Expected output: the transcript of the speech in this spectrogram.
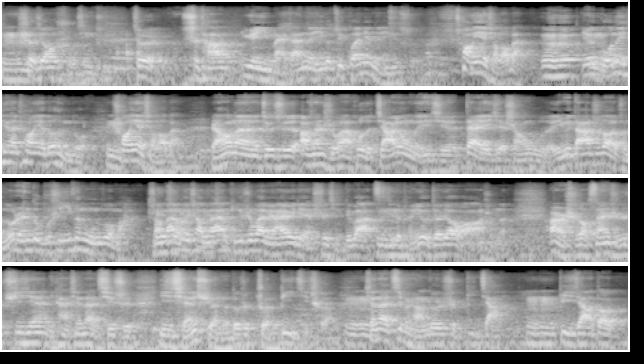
嗯社交属性，就是是他愿意买单的一个最关键的因素。创业小老板，嗯哼因为国内现在创业都很多，创业小老板，然后呢就是二三十万或者家用的一些带一些商务的，因为大家知道很多人都不是一份工作嘛，上班会上班，平时外面还有一点事情，对吧？自己的朋友交交往啊什么的。二十到三十区间，你看现在其实以前选的都是准 B 级车，现在基本上都是 B 加，嗯哼 B 加到。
